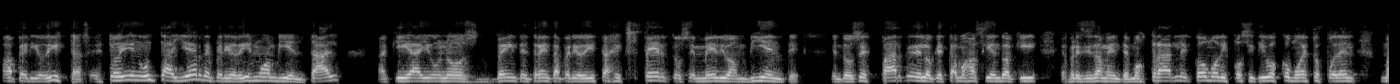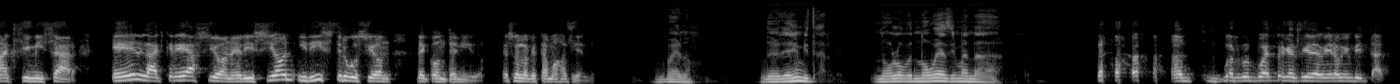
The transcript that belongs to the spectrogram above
a periodistas. Estoy en un taller de periodismo ambiental Aquí hay unos 20, 30 periodistas expertos en medio ambiente. Entonces, parte de lo que estamos haciendo aquí es precisamente mostrarle cómo dispositivos como estos pueden maximizar en la creación, edición y distribución de contenido. Eso es lo que estamos haciendo. Bueno, deberías invitarme. No, lo, no voy a decir más nada. Por supuesto que sí debieron invitar.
